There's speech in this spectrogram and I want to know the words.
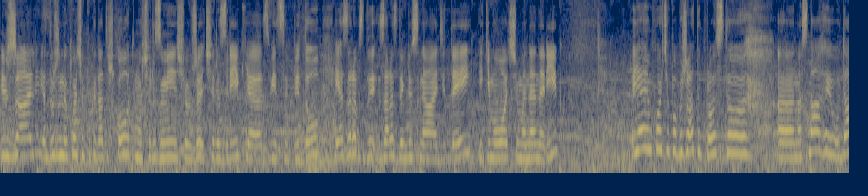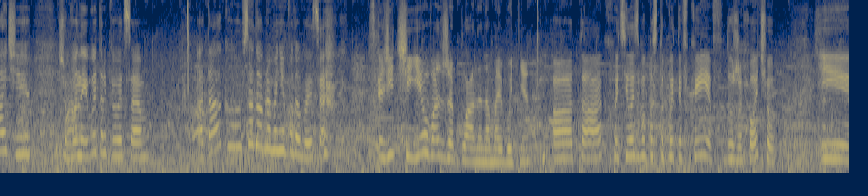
і жаль. Я дуже не хочу покидати школу, тому що розумію, що вже через рік я звідси піду. Я зараз зараз дивлюсь на дітей, які молодші мене на рік. Я їм хочу побажати просто е, наснаги, удачі, щоб вони витерпіли це. А так, все добре, мені подобається. Скажіть, чи є у вас вже плани на майбутнє? А, так, хотілося б поступити в Київ, дуже хочу. І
